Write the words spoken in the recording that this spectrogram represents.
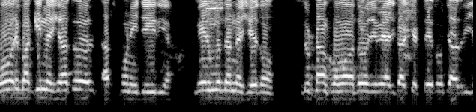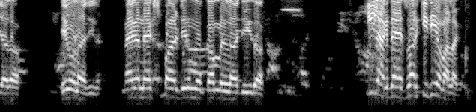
ਹੋਰ ਬਾਕੀ ਨਸ਼ਾ ਤੋਂ ਹੱਥ ਪਾਉਣੀ ਚਾਹੀਦੀ ਆ। ਮੇਨ ਮੁੱਦਾ ਨਸ਼ੇ ਤੋਂ ਲੁੱਟਾਂ ਖੋਵਾਂ ਤੋਂ ਜਿਵੇਂ ਅੱਜ ਕੱਲ੍ਹ ਚਿੱਟੇ ਤੋਂ ਚੱਲ ਰਹੀ ਜ਼ਿਆਦਾ। ਇਹ ਹੋਣਾ ਚਾਹੀਦਾ। ਮੈਂ ਕਿਹਾ ਨੈਕਸਟ ਪਾਰਟੀ ਨੂੰ ਮੌਕਾ ਮਿਲਣਾ ਚਾਹੀਦਾ। ਕੀ ਲੱਗਦਾ ਇਸ ਵਾਰ ਕਿਹਦੀ ਹਵਾ ਲੱਗਦੀ?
